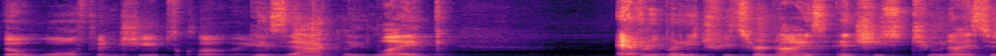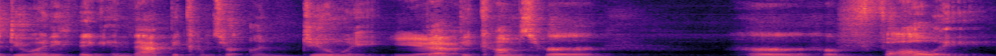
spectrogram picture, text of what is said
the wolf in sheep's clothing Exactly. Like everybody treats her nice and she's too nice to do anything and that becomes her undoing. Yeah. That becomes her her her folly.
